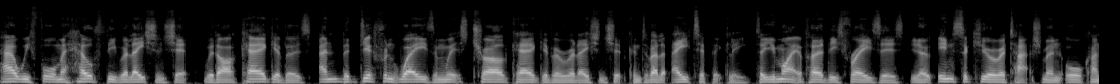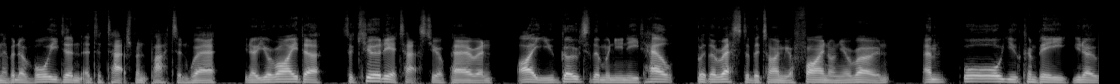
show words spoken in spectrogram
how we form a healthy relationship with our caregivers and the different ways in which child caregiver relationship can develop atypically. So you might have heard these phrases, you know, insecure attachment or kind of an avoidant attachment pattern where, you know, you're either securely attached to your parent, i.e., you go to them when you need help, but the rest of the time you're fine on your own. Um, or you can be, you know,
